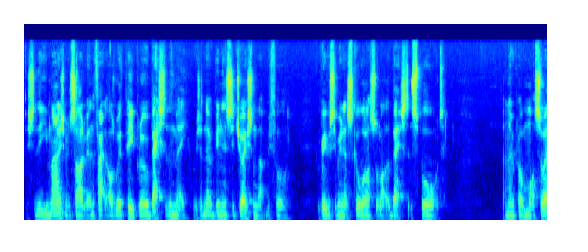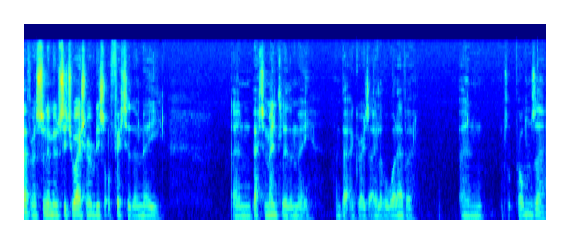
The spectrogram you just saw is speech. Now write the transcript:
actually the management side of it, and the fact that I was with people who were better than me, which I'd never been in a situation like that before. And previously been at school, I was sort of like the best at sport, and no problem whatsoever. And suddenly I'm in a situation where everybody's sort of fitter than me, and better mentally than me, and better grades at A level, whatever, and sort of problems there.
